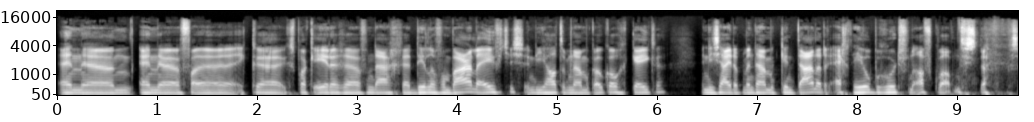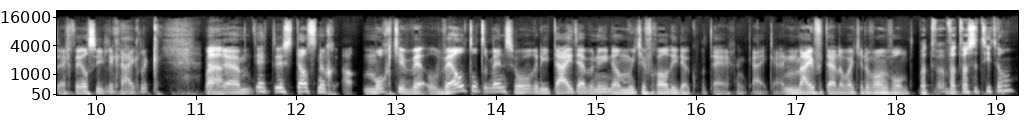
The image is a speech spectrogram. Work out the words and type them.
En, ehm, en eh, eh, ik, eh, ik sprak eerder vandaag Dylan van Baarle eventjes. En die had hem namelijk ook al gekeken. En die zei dat met name Quintana er echt heel beroerd van afkwam. Dus dat was echt heel zielig eigenlijk. Maar Ja. ehm, ja, dus dat is nog... Mocht je wel, wel tot de mensen horen die tijd hebben nu... dan moet je vooral die documentaire gaan kijken. En mij vertellen wat je ervan vond. Wat, wat was de titel?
